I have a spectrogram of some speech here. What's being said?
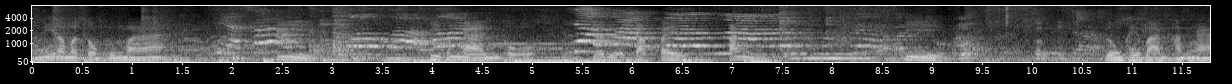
วันนี้เรามาส่งลุงม้าที่ที่ทำงานโถแล้วเดี๋ยวกลับไปตั้งที่โรงพยาบาลพังงา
